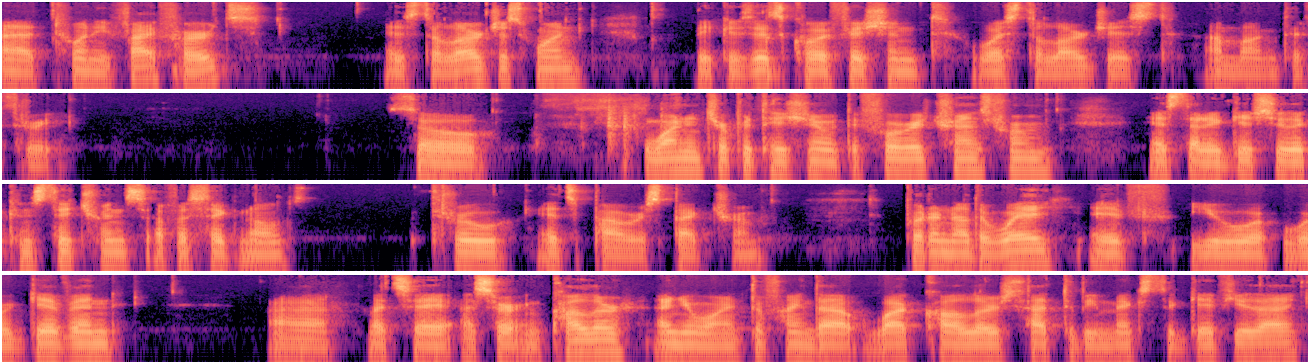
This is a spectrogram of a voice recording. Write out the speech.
at 25 hertz is the largest one because its coefficient was the largest among the three. So one interpretation of the Fourier transform is that it gives you the constituents of a signal through its power spectrum. Put another way, if you were given, uh, let's say, a certain color and you wanted to find out what colors had to be mixed to give you that,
